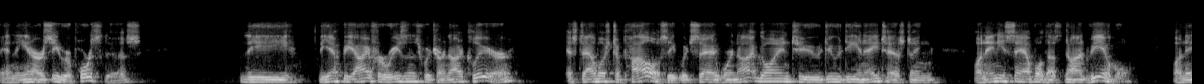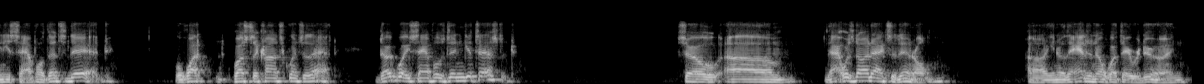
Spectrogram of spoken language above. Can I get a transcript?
and the NRC reports this, the, the FBI, for reasons which are not clear, established a policy which said we're not going to do DNA testing on any sample that's not viable, on any sample that's dead. Well, what, what's the consequence of that? Dugway samples didn't get tested. So um, that was not accidental. Uh, you know, they had to know what they were doing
